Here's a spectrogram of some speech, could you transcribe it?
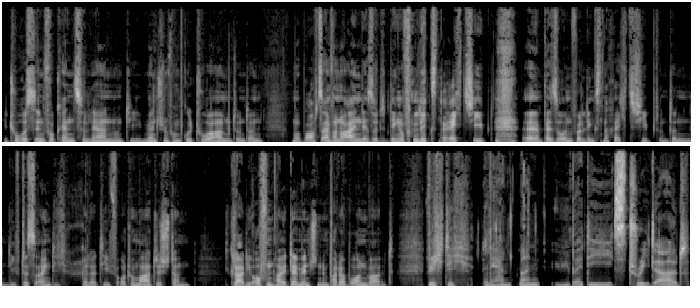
die Touristinfo kennenzulernen und die Menschen vom Kulturamt und dann braucht es einfach nur einen, der so die Dinge von links nach rechts schiebt, äh, Personen von links nach rechts schiebt und dann lief das eigentlich relativ automatisch dann. Klar, die Offenheit der Menschen in Paderborn war halt wichtig. Lernt man über die Street Art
